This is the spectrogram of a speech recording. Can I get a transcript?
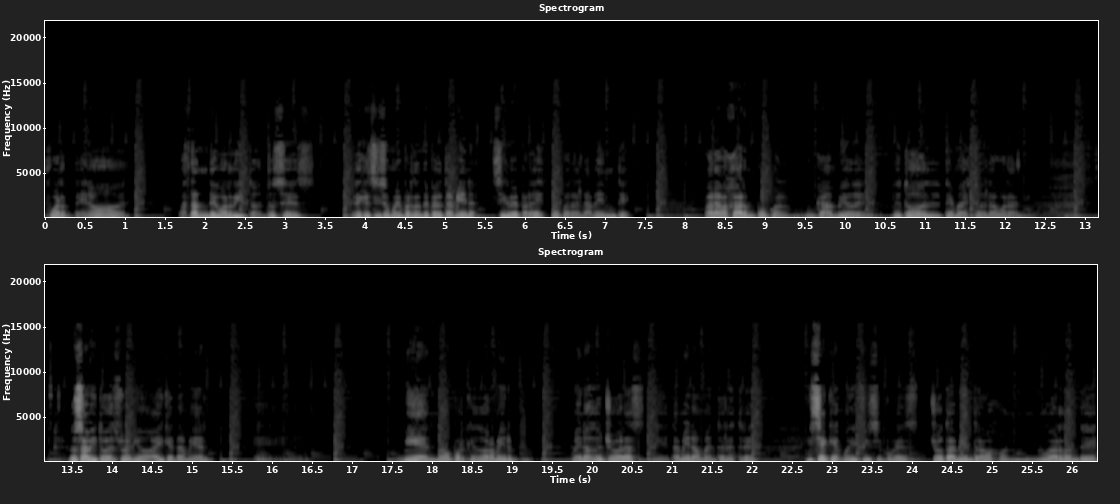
fuerte, ¿no? Bastante gordito. Entonces el ejercicio es muy importante, pero también sirve para esto, para la mente, para bajar un poco un cambio de, todo el tema esto de laboral. Los hábitos de sueño hay que también eh, bien, ¿no? Porque dormir menos de 8 horas eh, también aumenta el estrés. Y sé que es muy difícil porque yo también trabajo en un lugar donde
